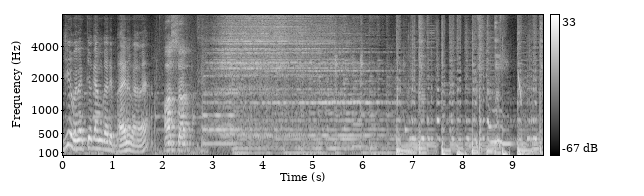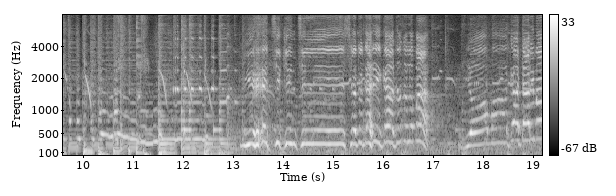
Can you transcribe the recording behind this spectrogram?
जे भने त्यो काम गरे भएन बाबा। हस् सर। चिकन चिल्ली सेतो डारी कहाँ छ लोपा डारीमा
